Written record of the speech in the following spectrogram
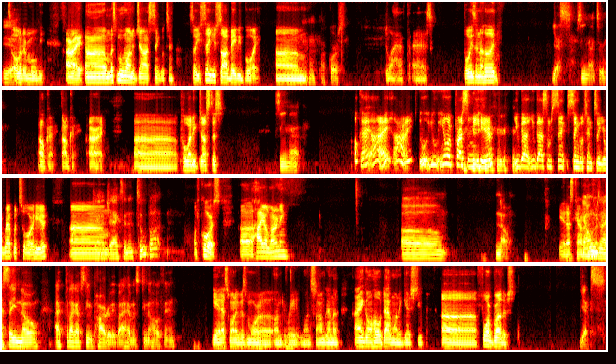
It's an older movie. All right. Um, let's move on to John Singleton. So you said you saw Baby Boy. Um, Mhm, of course. do I have to ask? Boyz n the Hood? Yes, seen that too. Okay, okay, all right. Uh Poetic Justice. Seen that. Okay, all right, all right. You you you impressing me here. you got you got some sing- Singleton to your repertoire here. Janet Um, Jackson and Tupac. of course. Uh higher learning. Um, no. Yeah, that's kind of The only reason I say no, I feel like I've seen part of it, but I haven't seen the whole thing. yeah, that's one of his more uh, underrated ones. So I'm gonna I ain't gonna hold that one against you. Uh Four Brothers. Yes.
